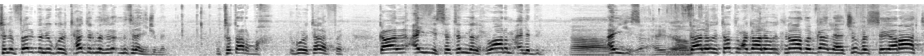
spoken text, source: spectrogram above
تلف البل يقول تهدر مثل مثل الجمل وتطربخ. يقول تلفت. قال أيست لنا الحوار مع الإبل. آه. أيست. لا إله إلا الله. قال هو تطلع قال هو تناظر قال لها تشوف السيارات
